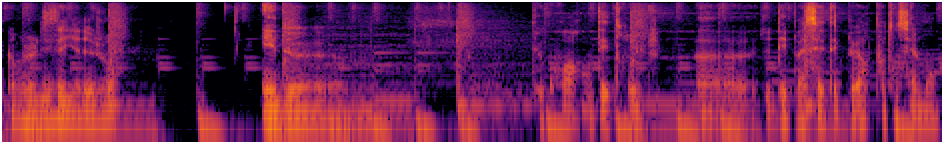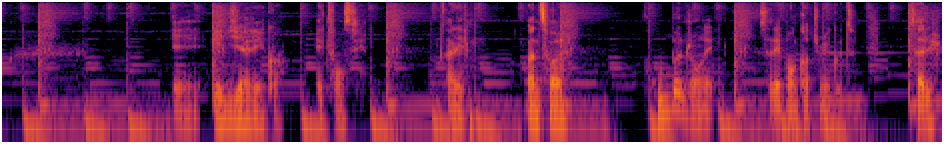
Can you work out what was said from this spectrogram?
comme je le disais il y a deux jours. Et de, de croire en tes trucs, euh, de dépasser tes peurs potentiellement. Et, et d'y aller quoi, et de foncer. Allez, bonne soirée. Ou bonne journée, ça dépend quand tu m'écoutes. Salut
